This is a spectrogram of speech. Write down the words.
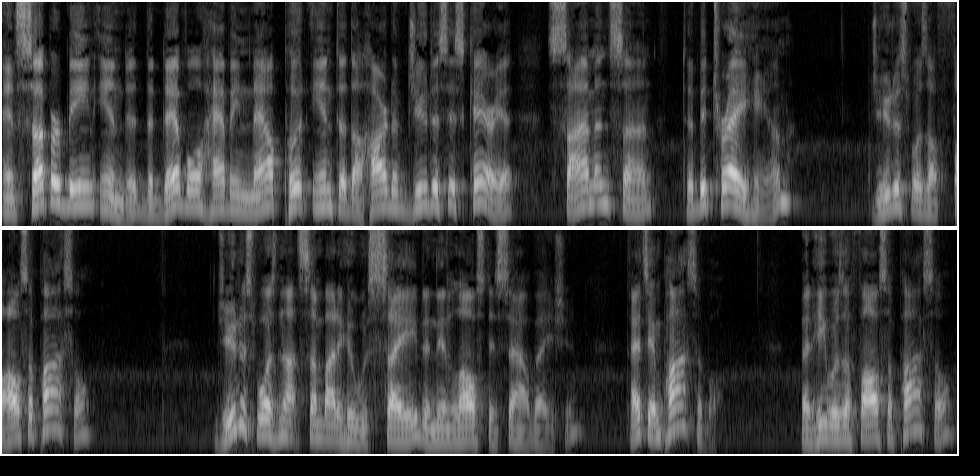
And supper being ended, the devil having now put into the heart of Judas Iscariot, Simon's son, to betray him. Judas was a false apostle. Judas was not somebody who was saved and then lost his salvation. That's impossible. But he was a false apostle.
